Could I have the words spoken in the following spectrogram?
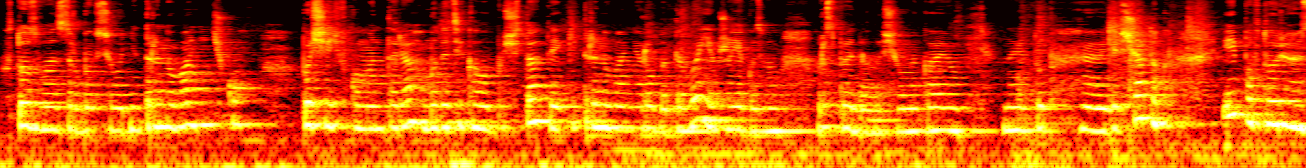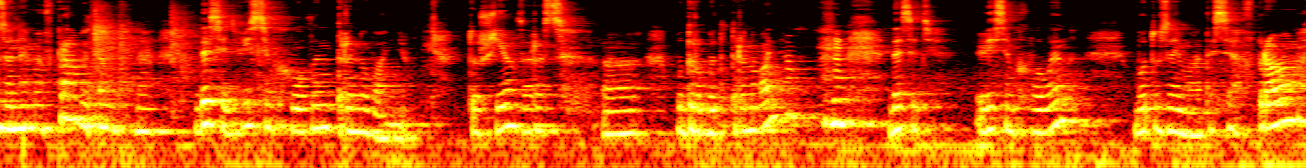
Хто з вас зробив сьогодні тренуваннячко? Пишіть в коментарях, буде цікаво почитати, які тренування робите ви. Я вже якось вам розповідала, що вмикаю на YouTube е, дівчаток і повторюю за ними вправи там на 10-8 хвилин тренування. Тож я зараз е, буду робити тренування 10-8 хвилин буду займатися вправами.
